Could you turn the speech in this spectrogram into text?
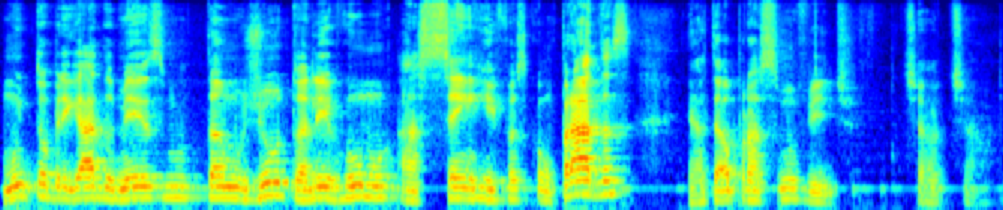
Muito obrigado mesmo. Tamo junto ali, rumo a 100 rifas compradas. E até o próximo vídeo. Tchau, tchau.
